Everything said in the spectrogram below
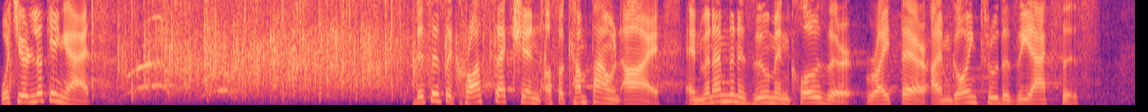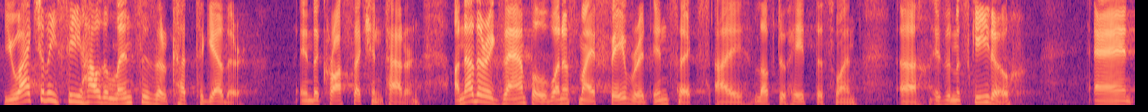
What you're looking at this is a cross section of a compound eye. And when I'm going to zoom in closer, right there, I'm going through the z axis. You actually see how the lenses are cut together in the cross section pattern. Another example, one of my favorite insects, I love to hate this one, uh, is a mosquito. And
